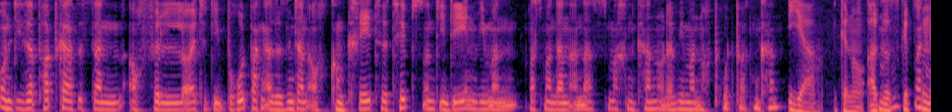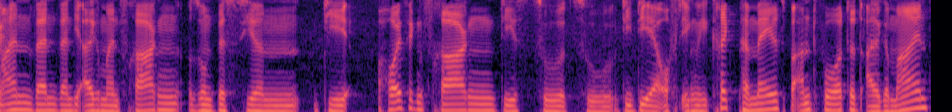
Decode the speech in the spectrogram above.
Und dieser Podcast ist dann auch für Leute, die Brot backen, also sind dann auch konkrete Tipps und Ideen, wie man, was man dann anders machen kann oder wie man noch Brot backen kann? Ja, genau. Also mhm. es gibt okay. zum einen, werden, werden die allgemeinen Fragen so ein bisschen die häufigen Fragen, die es zu, zu, die, die er oft irgendwie kriegt, per Mails beantwortet, allgemein,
